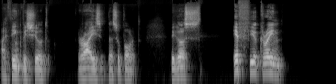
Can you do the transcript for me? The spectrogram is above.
I think we should raise the support because if Ukraine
